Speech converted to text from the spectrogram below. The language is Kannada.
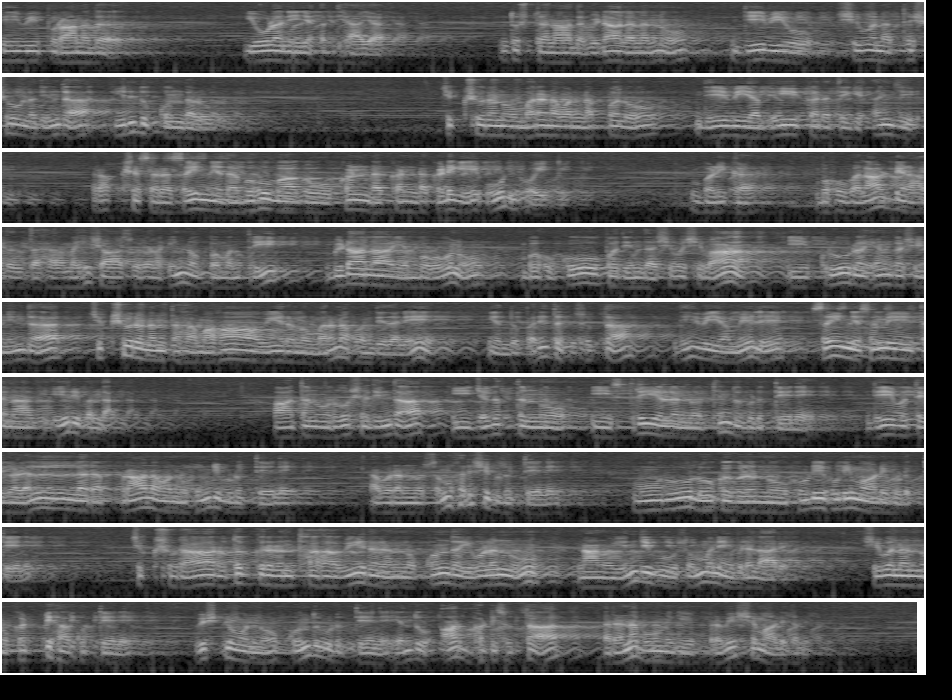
ದೇವಿ ಪುರಾಣದ ಏಳನೆಯ ಅಧ್ಯಾಯ. ದುಷ್ಟನಾದ ಬಿಡಾಲನನ್ನು ದೇವಿಯು ಶಿವನ ತ್ರಿಶೂಲದಿಂದ ಇರಿದು ಕೊಂದಳು. ಚಿಕ್ಷುರನು ಮರಣವನ್ನಪ್ಪಲು ದೇವಿಯ ಭೀಕರತೆಗೆ ಅಂಜಿ, ರಾಕ್ಷಸರ ಸೈನ್ಯದ ಬಹುಭಾಗವು ಕಂಡ ಕಂಡ ಕಡೆಗೆ ಓಡಿಹೋಯಿತು. ಬಳಿಕ ಬಹುಬಲಾಢ್ಯನಾದಂತಹ ಮಹಿಷಾಸುರನ ಇನ್ನೊಬ್ಬ ಮಂತ್ರಿ ಬಿಡಾಲ ಎಂಬುವವನು ಬಹು ಕೋಪದಿಂದ ಶಿವಶಿವ, ಈ ಕ್ರೂರ ಹೆಂಗಶಿನಿಂದ ಚಿಕ್ಷುರನಂತಹ ಮಹಾವೀರನು ಮರಣ ಹೊಂದಿದನೆ ಎಂದು ಪರಿತಪಿಸುತ್ತಾ ದೇವಿಯ ಮೇಲೆ ಸೈನ್ಯ ಸಮೇತನಾಗಿ ಏರಿ ಬಂದ. ಆತನು ರೋಷದಿಂದ ಈ ಜಗತ್ತನ್ನು, ಈ ಸ್ತ್ರೀಯರನ್ನು ತಿಂದು ಬಿಡುತ್ತೇನೆ. ದೇವತೆಗಳೆಲ್ಲರ ಪ್ರಾಣವನ್ನು ಹಿಂಡಿಬಿಡುತ್ತೇನೆ, ಅವರನ್ನು ಸಂಹರಿಸಿ ಬಿಡುತ್ತೇನೆ ಮೂರೂ ಲೋಕಗಳನ್ನು ಹುಡಿ ಹುಡಿ ಮಾಡಿಬಿಡುತ್ತೇನೆ. ಚಿಕ್ಷುರ ಋತಗ್ರರಂತಹ ವೀರರನ್ನು ಕೊಂದ ಇವಳನ್ನು ನಾನು ಎಂದಿಗೂ ಸುಮ್ಮನೆ ಬಿಡಲಾರೆ. ಶಿವನನ್ನು ಕಟ್ಟಿ ಹಾಕುತ್ತೇನೆ ವಿಷ್ಣುವನ್ನು ಕೊಂದು ಬಿಡುತ್ತೇನೆ ಎಂದು ಆರ್ಭಟಿಸುತ್ತಾ ರಣಭೂಮಿಗೆ ಪ್ರವೇಶ ಮಾಡಿದನು.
